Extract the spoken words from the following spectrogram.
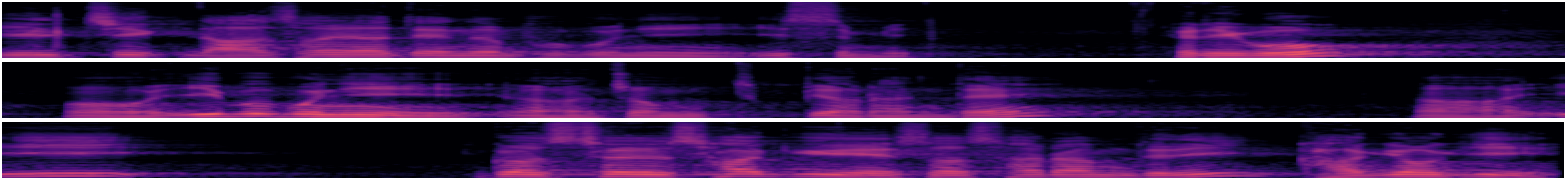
일찍 나서야 되는 부분이 있습니다. 그리고 어, 이 부분이 어, 좀 특별한데 어, 이것을 사기 위해서 사람들이 가격이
